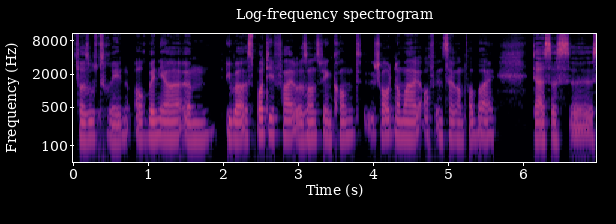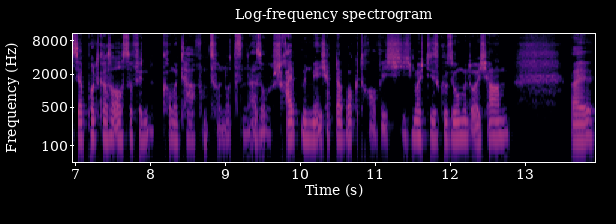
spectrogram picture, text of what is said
versucht zu reden. Auch wenn ihr ähm, über Spotify oder sonst wen kommt, schaut nochmal auf Instagram vorbei. Da ist, das, äh, ist der Podcast auch zu finden. Kommentarfunktion nutzen. Also schreibt mit mir, ich habe da Bock drauf. Ich, ich möchte die Diskussion mit euch haben, weil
